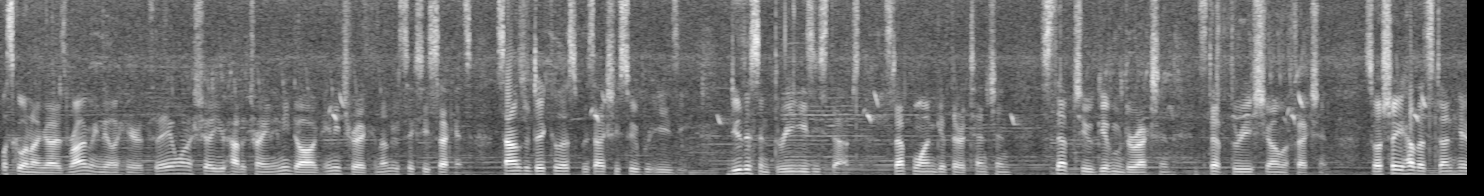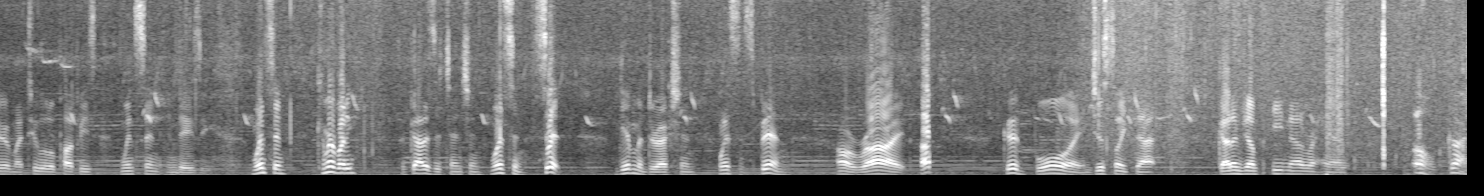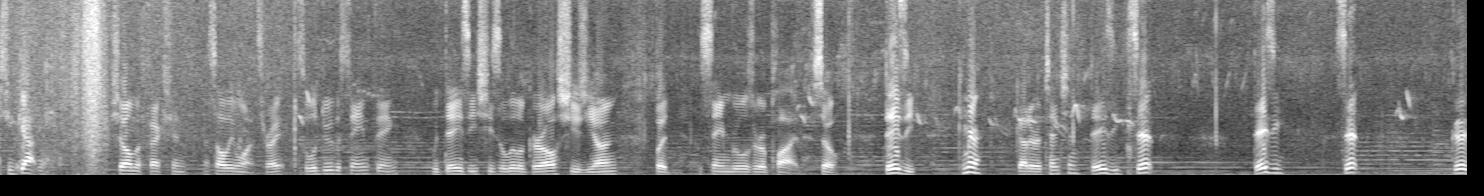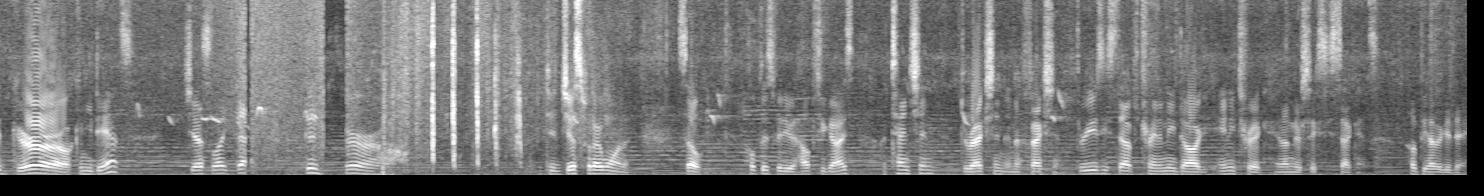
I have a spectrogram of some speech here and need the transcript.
What's going on guys, Ryan McNeil here. Today I want to show you how to train any dog, any trick in under 60 seconds. Sounds ridiculous, but it's actually super easy. Do this in three easy steps. Step one, get their attention. Step two, give them direction. And step three, show them affection. So I'll show you how that's done here with my two little puppies, Winston and Daisy. Winston, come here buddy. I've got his attention. Winston, sit. Give him a direction. Winston, spin. All right, up. Good boy, just like that. Got him jump, eating out of our hand. Oh gosh, you got me. Show him affection, that's all he wants, right? So we'll do the same thing with Daisy. She's a little girl, she's young, but the same rules are applied. So, Daisy, come here. Got her attention. Daisy, sit. Daisy, sit. Good girl. Can you dance? Just like that. Good girl. Did just what I wanted. So, hope this video helps you guys. Attention, direction, and affection. Three easy steps, train any dog, any trick in under 60 seconds. Hope you have a good day.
